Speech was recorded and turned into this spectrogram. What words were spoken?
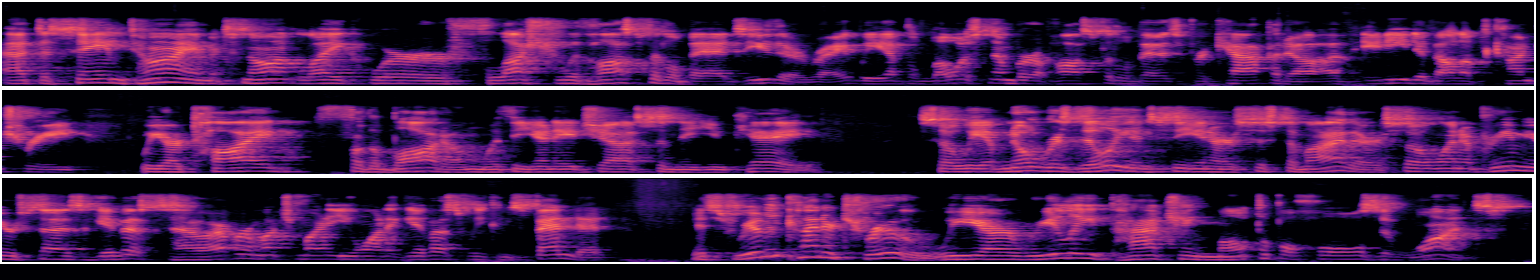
At the same time, it's not like we're flush with hospital beds either, right? We have the lowest number of hospital beds per capita of any developed country. We are tied for the bottom with the NHS in the UK. So we have no resiliency in our system either. So when a premier says, give us however much money you want to give us, we can spend it, it's really kind of true. We are really patching multiple holes at once.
